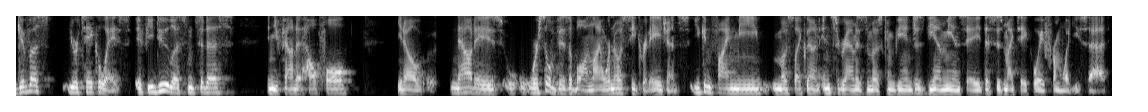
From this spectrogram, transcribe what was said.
give us your takeaways. If you do listen to this and you found it helpful, you know, nowadays we're still visible online. We're no secret agents. You can find me most likely on Instagram is the most convenient. Just DM me and say, this is my takeaway from what you said.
